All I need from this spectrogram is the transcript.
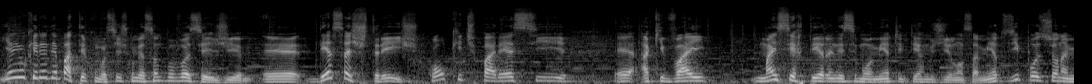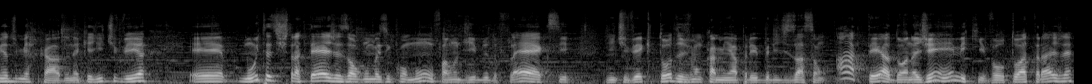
E aí eu queria debater com vocês, começando por vocês, Gia. É, dessas três, qual que te parece é, a que vai mais certeira nesse momento em termos de lançamentos e posicionamento de mercado, né? Que a gente vê é, muitas estratégias, algumas em comum, falando de híbrido flex. A gente vê que todas vão caminhar para hibridização, até a dona GM, que voltou atrás, né?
